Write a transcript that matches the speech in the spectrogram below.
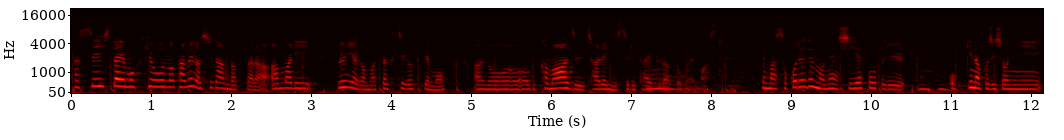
達成したい目標のための手段だったらあんまり分野が全く違くてもあの構わずチャレンジするタイプだと思います。でまあそこででもね CFO という大きなポジションに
